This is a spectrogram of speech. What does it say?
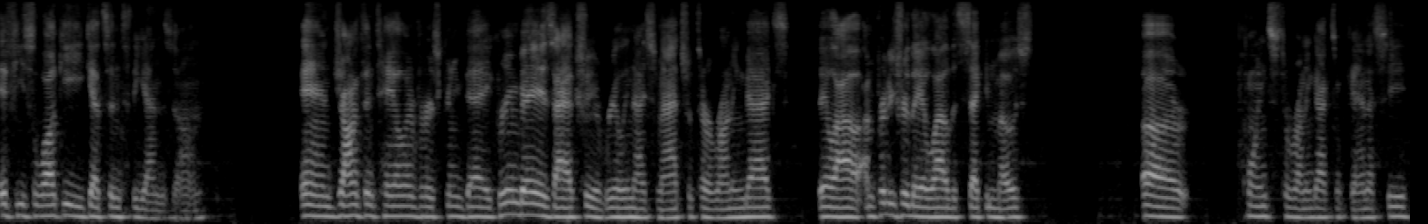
If he's lucky, he gets into the end zone. And Jonathan Taylor versus Green Bay. Green Bay is actually a really nice match with their running backs. They allow, I'm pretty sure they allow the second most uh, points to running backs in fantasy.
